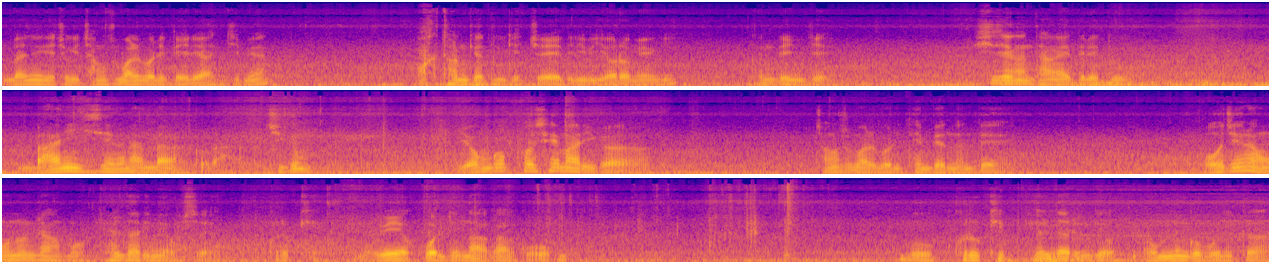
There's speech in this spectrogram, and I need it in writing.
만약에 저기 장수 말벌이 내려앉으면 확 던겨들겠죠 애들이 여러 명이. 근데 이제 희생은 당하더라도 많이 희생은 안 당할 거라. 지금 연거퍼 세 마리가 장수 말벌이 댐볐는데 어제나 오늘이랑 뭐 별다름이 없어요 그렇게 뭐 외역벌도 나가고 뭐 그렇게 별다른 게 없- 없는 거 보니까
